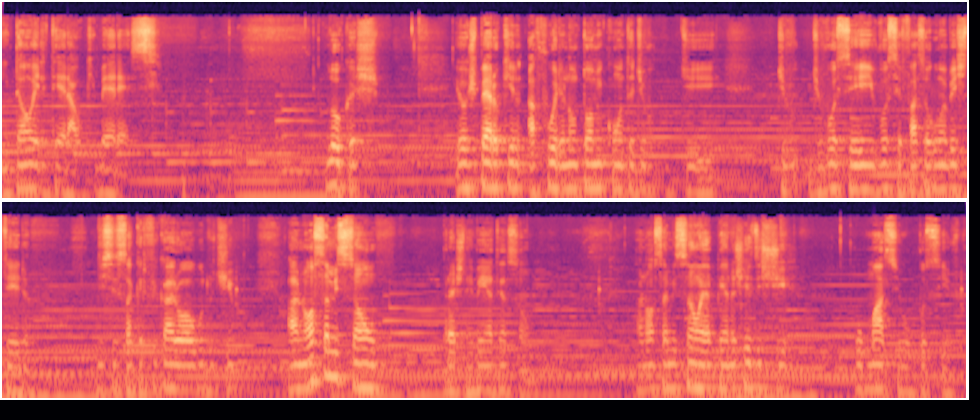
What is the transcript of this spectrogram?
Então ele terá o que merece. Lucas, eu espero que a fúria não tome conta de, de, de, de você e você faça alguma besteira. De se sacrificar ou algo do tipo. A nossa missão, prestem bem atenção. A nossa missão é apenas resistir o máximo possível.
